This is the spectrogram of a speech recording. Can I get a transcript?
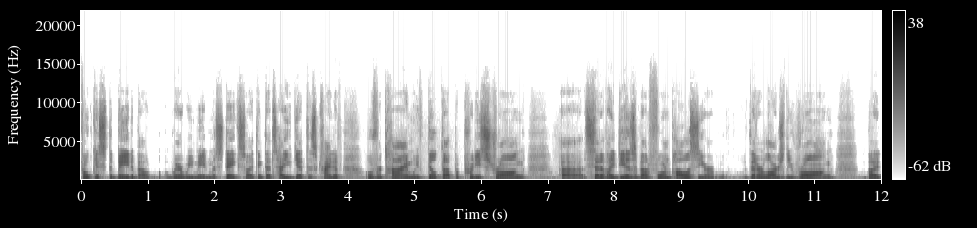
focused debate about where we made mistakes. So I think that's how you get this kind of over time. We've built up a pretty strong uh, set of ideas about foreign policy or that are largely wrong, but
